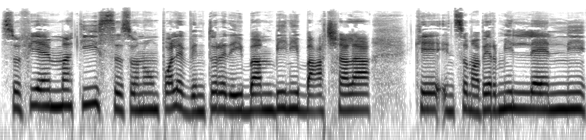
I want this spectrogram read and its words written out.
Sofia e Matisse, sono un po' le avventure dei bambini baciala che insomma per millenni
